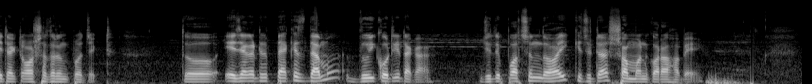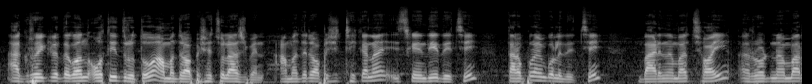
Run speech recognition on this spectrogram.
এটা একটা অসাধারণ প্রজেক্ট তো এই জায়গাটির প্যাকেজ দাম দুই কোটি টাকা। যদি পছন্দ হয়, কিছুটা সম্মান করা হবে। আগ্রহী ক্রেতাগণ অতি দ্রুত আমাদের অফিসে চলে আসবেন। আমাদের অফিসের ঠিকানা স্ক্রিনে দিয়ে দিচ্ছি। তার উপর আমি বলে দিচ্ছি, বাড়ি নাম্বার ছয় রোড নাম্বার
